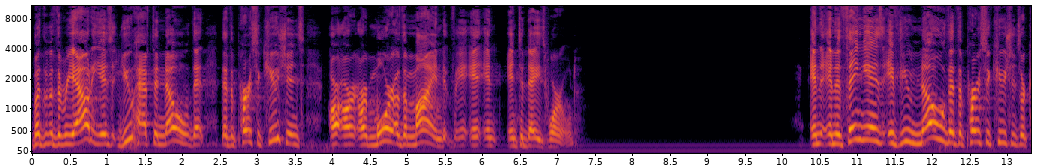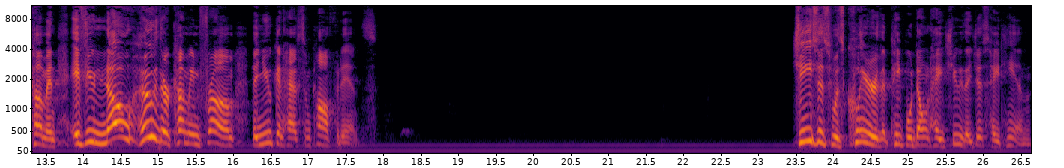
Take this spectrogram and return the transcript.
But the, the reality is, you have to know that, that the persecutions are, are, are more of the mind in, in, in today's world. And, and the thing is, if you know that the persecutions are coming, if you know who they're coming from, then you can have some confidence. Jesus was clear that people don't hate you, they just hate him.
